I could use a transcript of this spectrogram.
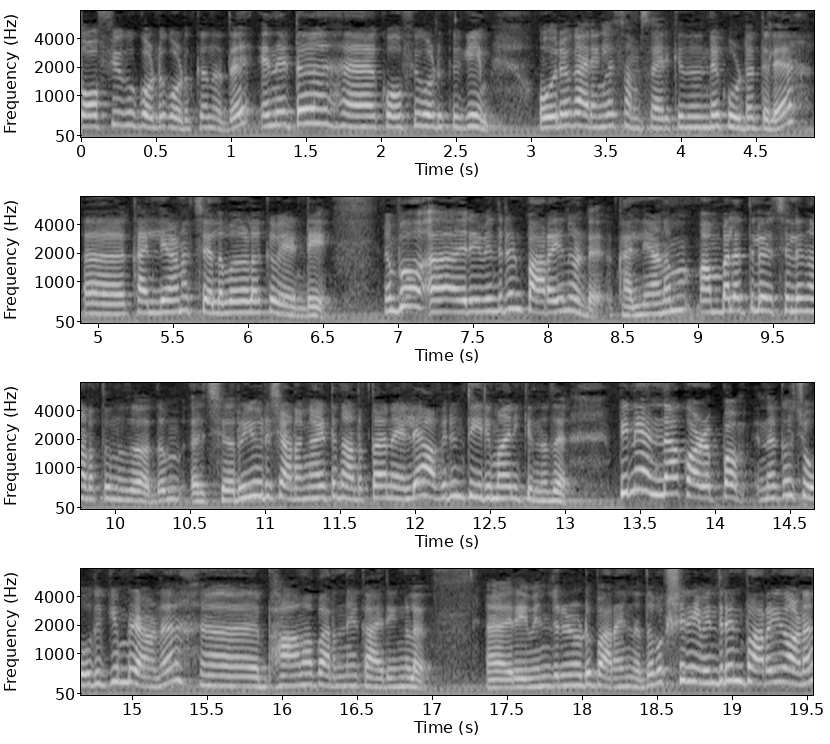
കോഫിയൊക്കെ കൊണ്ടു കൊടുക്കുന്നത്. എന്നിട്ട് കോഫി കൊടുക്കുകയും ഓരോ കാര്യങ്ങൾ സംസാരിക്കുന്നതിന്റെ കൂട്ടത്തിൽ കല്യാണ ചെലവുകളൊക്കെ വേണ്ടേ? അപ്പോൾ രവീന്ദ്രൻ പറയുന്നുണ്ട് കല്യാണം അമ്പലത്തിൽ വെച്ചല്ലേ നടത്തുന്നത്? അതും ചെറിയൊരു ചടങ്ങായിട്ട് നടത്താനല്ലേ അവരും തീരുമാനിക്കുന്നത്. പിന്നെ എന്താ കുഴപ്പം? എന്നൊക്കെ ചോദിക്കുമ്പോഴാണ് ഭാമ പറഞ്ഞ കാര്യങ്ങൾ രവീന്ദ്രനോട് പറയുന്നത്. പക്ഷെ രവീന്ദ്രൻ പറയുവാണ്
